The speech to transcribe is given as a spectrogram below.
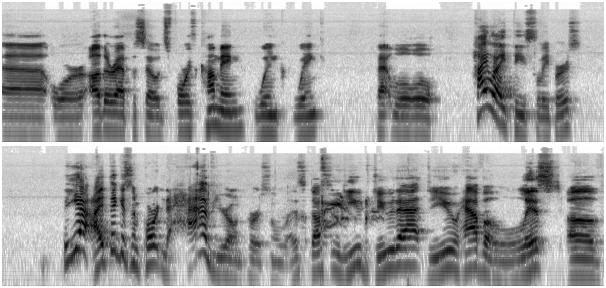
uh, or other episodes forthcoming. Wink, wink. That will highlight these sleepers. But yeah, I think it's important to have your own personal list. Dustin, do you do that? Do you have a list of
